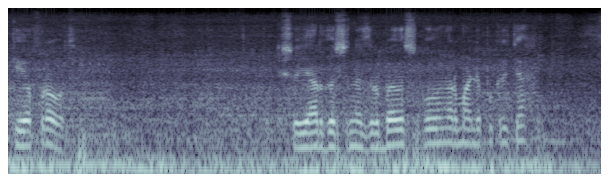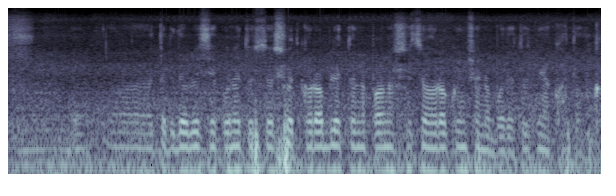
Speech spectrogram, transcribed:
такий офроуд. Якщо ярда ще не зробили, щоб було нормальне покриття. Е, Так дивлюся, як вони тут все швидко роблять, то напевно, що цього року нічого не буде, тут ніякого толку.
